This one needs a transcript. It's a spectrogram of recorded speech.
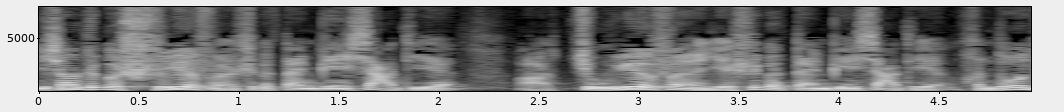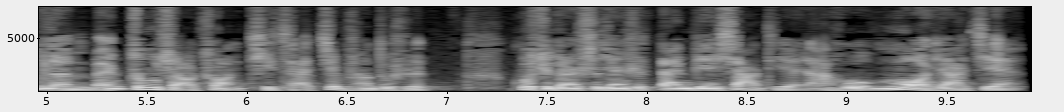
你像这个十月份是个单边下跌啊，九月份也是个单边下跌，很多冷门中小创题材基本上都是过去一段时间是单边下跌，然后冒一下尖，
